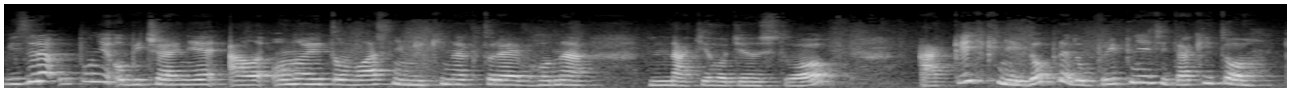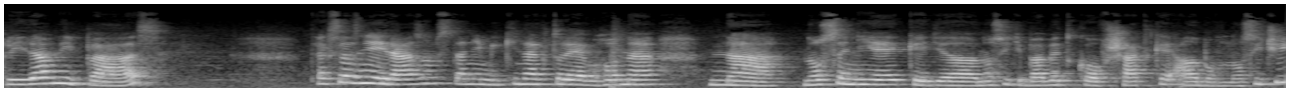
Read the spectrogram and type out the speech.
Vyzerá úplne obyčajne, ale ono je to vlastne mikina, ktorá je vhodná na tehotenstvo. A keď k nej dopredu pripnete takýto prídavný pás, tak sa z nej rázom stane mikina, ktorá je vhodná na nosenie, keď e, nosíte babetko v šatke alebo v nosiči.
